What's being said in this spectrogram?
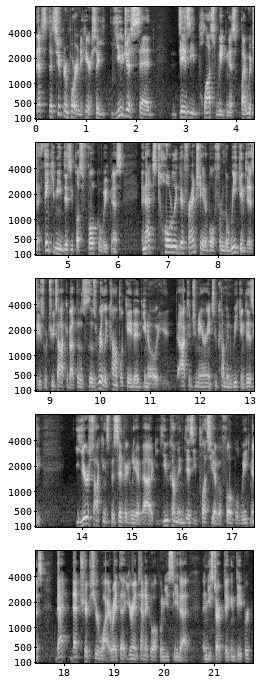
That's that's super important to hear. So you just said dizzy plus weakness, by which I think you mean dizzy plus focal weakness and that's totally differentiable from the weak and dizzies, which we talk about those those really complicated, you know, octogenarians who come in weak and dizzy. You're talking specifically about you come in dizzy plus you have a focal weakness. That that trips your wire, right? That your antenna go up when you see that, and you start digging deeper.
